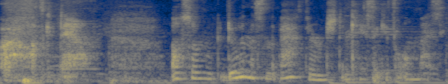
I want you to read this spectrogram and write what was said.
Uh, let's get down. Also, I'm doing this in the bathroom just in case it gets a little messy.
